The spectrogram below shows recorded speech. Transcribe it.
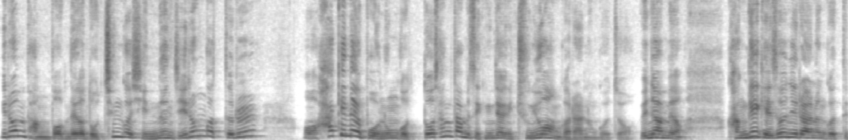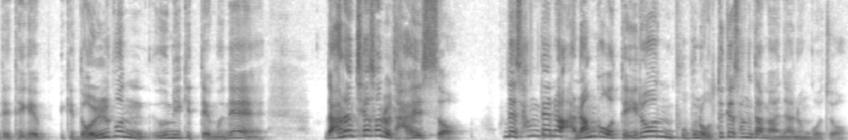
이런 방법, 내가 놓친 것이 있는지 이런 것들을 어, 확인해 보는 것도 상담에서 굉장히 중요한 거라는 거죠. 왜냐하면 관계 개선이라는 것들이 되게 이렇게 넓은 의미이기 때문에 나는 최선을 다했어. 근데 상대는 안 한 것 같아. 이런 부분을 어떻게 상담하냐는 거죠.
